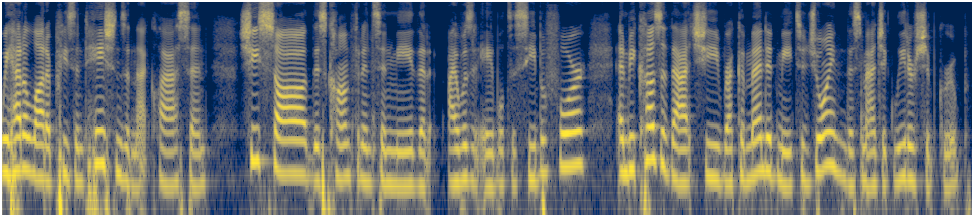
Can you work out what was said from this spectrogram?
we had a lot of presentations in that class, and she saw this confidence in me that I wasn't able to see before. And because of that, she recommended me to join this Magic Leadership Group,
